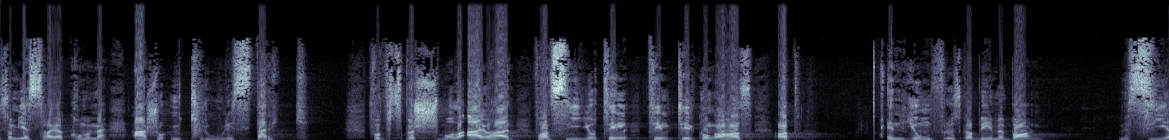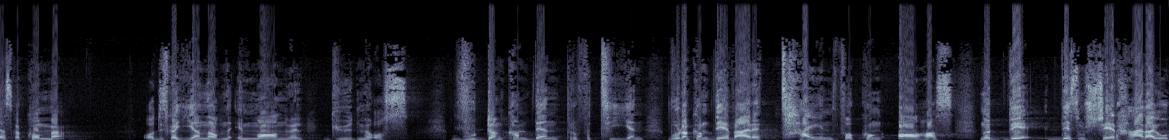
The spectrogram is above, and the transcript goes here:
som Jesaja kommer med, er så utrolig sterk. For spørsmålet er jo her For han sier jo til, til, til kong Ahas at en jomfru skal bli med barn. Messias skal komme, og de skal gi ham navnet Emanuel, Gud med oss. Hvordan kan den profetien hvordan kan det være et tegn for kong Ahas? Når det, det som skjer her, er jo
